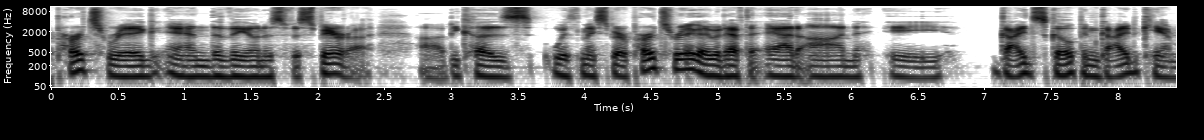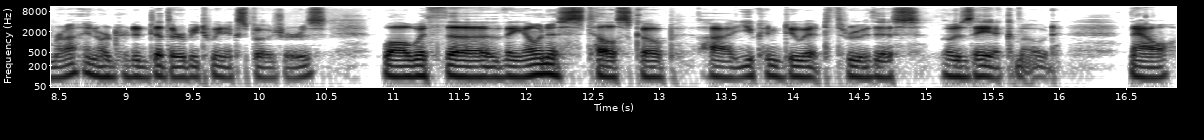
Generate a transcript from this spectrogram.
parts rig and the Vaonis Vespera, uh, because with my spare parts rig, I would have to add on a guide scope and guide camera in order to dither between exposures. While with the Vaonis telescope, uh, you can do it through this mosaic mode. Now,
